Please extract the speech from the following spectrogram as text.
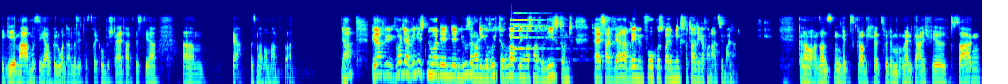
gegeben haben. Muss sich ja auch gelohnt haben, bis ich das Trikot bestellt habe, wisst ihr. Ähm, ja, müssen wir einfach mal abwarten. Ja, wie gesagt, ich wollte ja wenigstens nur den, den Usern auch die Gerüchte rüberbringen, was man so liest. Und da ist halt Werder Bremen im Fokus bei dem Linksverteidiger von AC Mailand. Genau, ansonsten gibt es, glaube ich, jetzt für den Moment gar nicht viel zu sagen.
